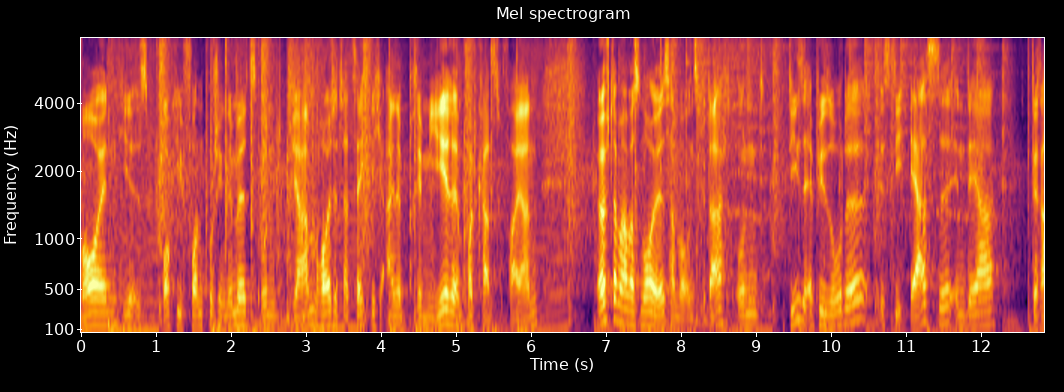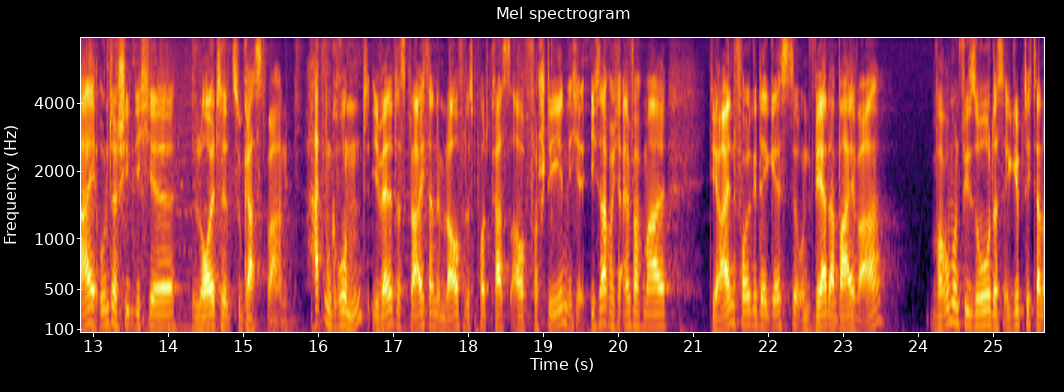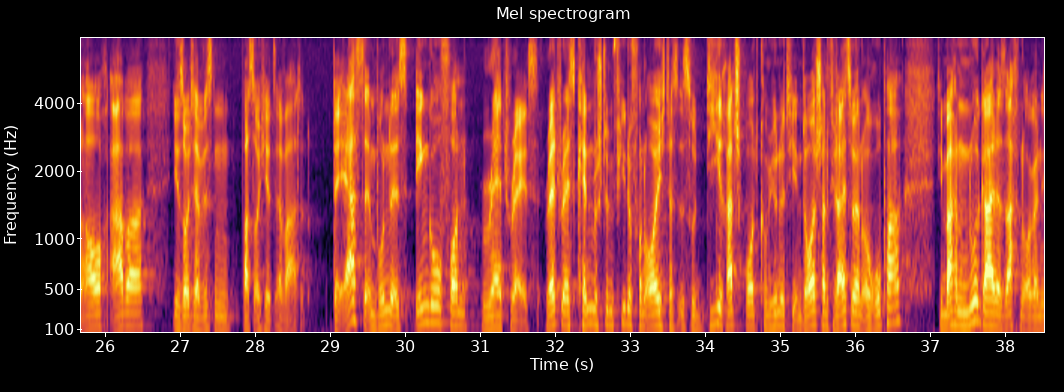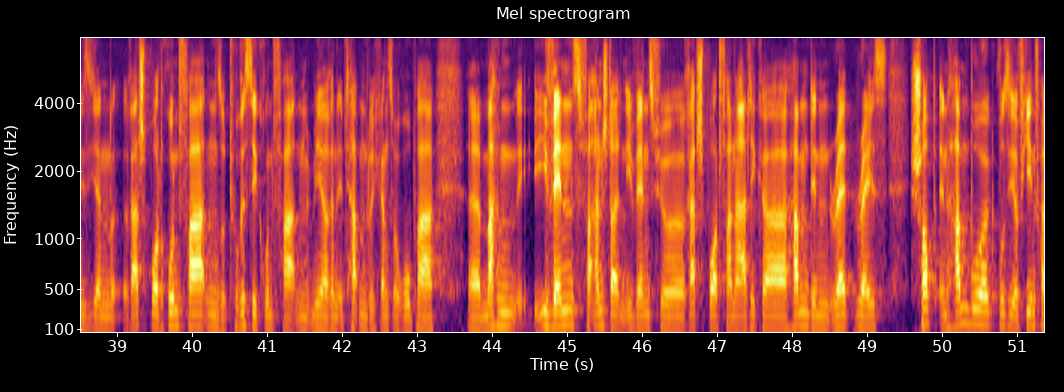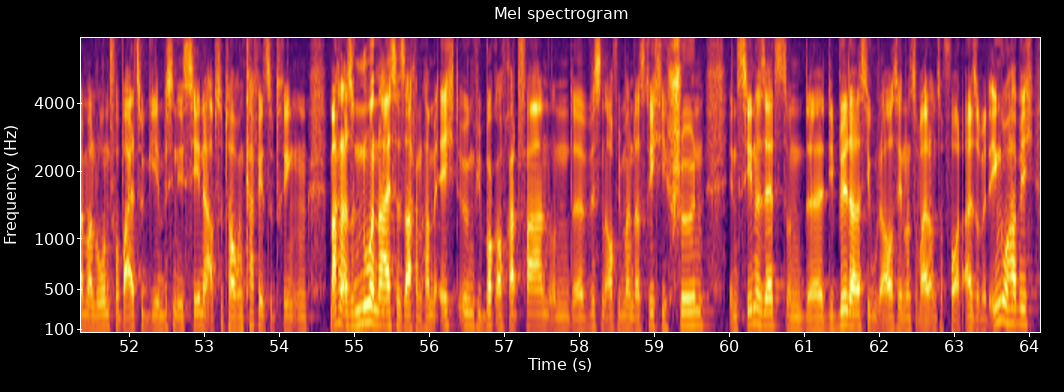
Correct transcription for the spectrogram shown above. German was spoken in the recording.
Moin, hier ist Bocky von Pushing Limits und wir haben heute tatsächlich eine Premiere im Podcast zu feiern. Öfter mal was Neues, haben wir uns gedacht. Und diese Episode ist die erste, in der drei unterschiedliche Leute zu Gast waren. Hat einen Grund. Ihr werdet das gleich dann im Laufe des Podcasts auch verstehen. Ich, ich sage euch einfach mal die Reihenfolge der Gäste und wer dabei war. Warum und wieso, das ergibt sich dann auch. Aber ihr sollt ja wissen, was euch jetzt erwartet. Der erste im Bunde ist Ingo von Red Race. Red Race kennen bestimmt viele von euch. Das ist so die Radsport-Community in Deutschland, vielleicht sogar in Europa. Die machen nur geile Sachen, organisieren Radsport-Rundfahrten, so Touristik-Rundfahrten mit mehreren Etappen durch ganz Europa, äh, machen Events, veranstalten Events für Radsport-Fanatiker, haben den Red Race Shop in Hamburg, wo sich auf jeden Fall mal lohnt, vorbeizugehen, ein bisschen in die Szene abzutauchen, Kaffee zu trinken. Machen also nur nice Sachen, haben echt irgendwie Bock auf Radfahren und äh, wissen auch, wie man das richtig schön in Szene setzt und äh, die Bilder, dass die gut aussehen und so weiter und so fort. Also mit Ingo habe ich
